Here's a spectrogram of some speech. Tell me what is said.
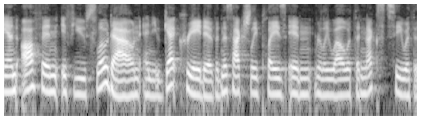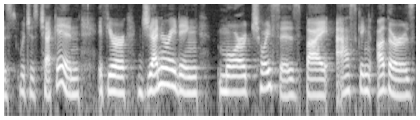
And often, if you slow down and you get creative, and this actually plays in really well with the next C with this, which is check in. If you're generating more choices by asking others,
